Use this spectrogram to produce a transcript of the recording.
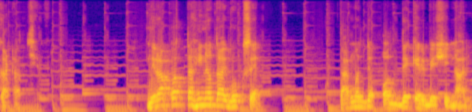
কাটাচ্ছে। নিরাপত্তাহীনতায় ভুগছেন, তার মধ্যে অর্ধেকের বেশি নারী।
